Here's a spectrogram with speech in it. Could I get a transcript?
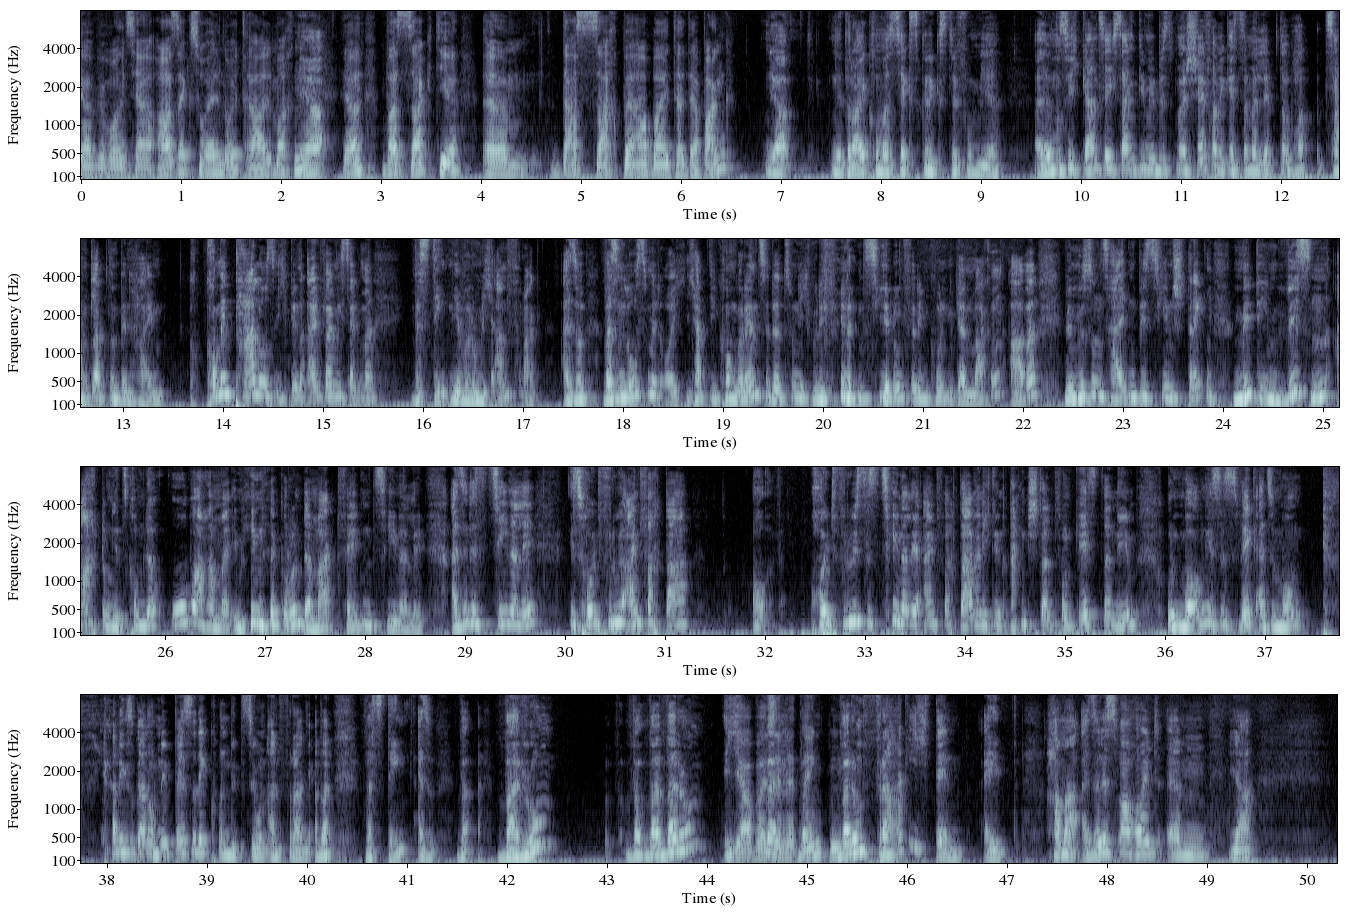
ja, ja asexuell neutral machen. Ja. ja. Was sagt dir ähm, das Sachbearbeiter der Bank? Ja, eine 3,6 kriegst du von mir. Also muss ich ganz ehrlich sagen, du bist mein Chef, habe ich gestern mein Laptop zusammengeklappt und bin heim. Kommentarlos, ich bin einfach, ich sage mal, was denkt ihr, warum ich anfrage? Also, was ist denn los mit euch? Ich habe die Konkurrenz dazu nicht, würde die Finanzierung für den Kunden gern machen, aber wir müssen uns halt ein bisschen strecken. Mit dem Wissen, Achtung, jetzt kommt der Oberhammer im Hintergrund, der Markt fällt ein Zehnerle. Also, das Zehnerle ist heute früh einfach da. Oh, heute früh ist das Zehnerle einfach da, wenn ich den Einstand von gestern nehme und morgen ist es weg. Also, morgen kann ich sogar noch eine bessere Kondition anfragen. Aber was denkt, also, wa warum? Wa warum? Ich, ja, weil sie nicht denken. Warum frage ich denn? Ey, Hammer. Also das war heute, ähm, ja,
